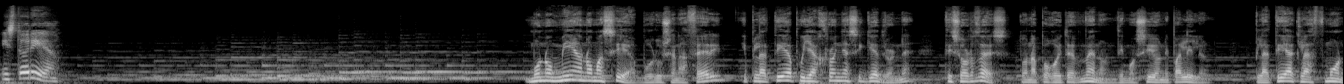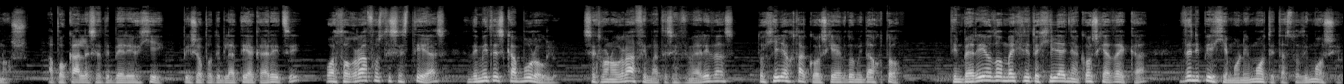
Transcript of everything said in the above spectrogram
Ιστορία Μόνο μία ονομασία μπορούσε να φέρει η πλατεία που για χρόνια συγκέντρωνε τις ορδές των απογοητευμένων δημοσίων υπαλλήλων. Πλατεία Κλαθμόνος αποκάλεσε την περιοχή πίσω από την πλατεία Καρίτσι ο αθογράφος της Εστίας Δημήτρης Καμπούρογλου σε χρονογράφημα της εφημερίδας το 1878. Την περίοδο μέχρι το 1910 δεν υπήρχε μονιμότητα στο δημόσιο.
